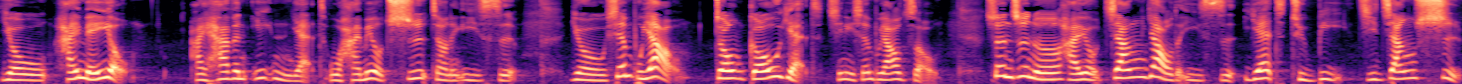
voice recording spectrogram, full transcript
有还没有，I haven't eaten yet，我还没有吃这样的意思。有先不要，Don't go yet，请你先不要走。甚至呢，还有将要的意思，Yet to be，即将是。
